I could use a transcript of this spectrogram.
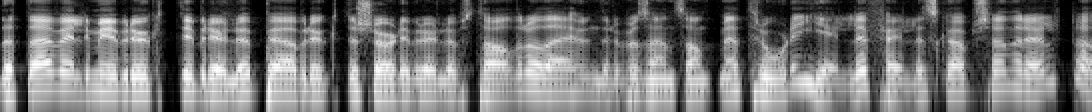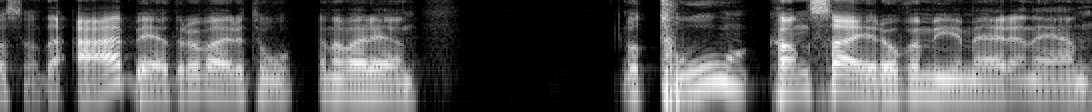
Dette er veldig mye brukt i bryllup. Jeg har brukt det sjøl i bryllupstaler, og det er 100% sant. Men jeg tror det gjelder fellesskap generelt. Altså. Det er bedre å være to enn å være én. Og to kan seire over mye mer enn én.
